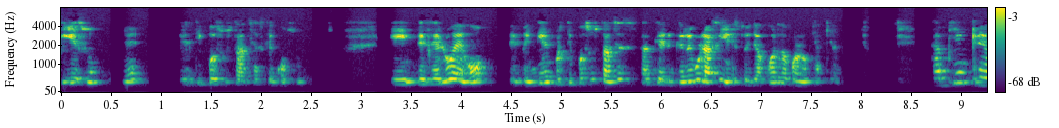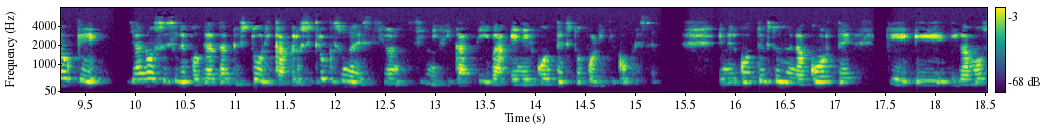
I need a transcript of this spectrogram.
Y eso incluye el tipo de sustancias que consumimos. Desde luego, dependiendo del tipo de sustancias, estas tienen que regularse y estoy de acuerdo con lo que aquí han dicho. También creo que, ya no sé si le pondría tanto histórica, pero sí creo que es una decisión significativa en el contexto político presente. En el contexto de una corte que, eh, digamos,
